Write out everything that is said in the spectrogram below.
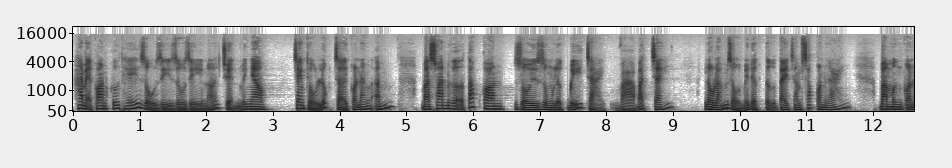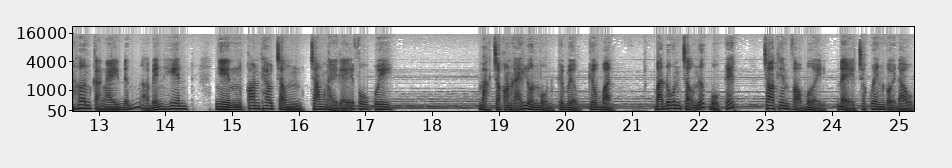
Hai mẹ con cứ thế dù gì dù gì nói chuyện với nhau. Tranh thủ lúc trời còn nắng ấm, Bà xoan gỡ tóc con Rồi dùng lực bí chải và bắt cháy. Lâu lắm rồi mới được tự tay chăm sóc con gái. Bà mừng còn hơn cả ngày đứng ở bên hiên, Nhìn con theo chồng trong ngày lễ vô quy. Mặc cho con gái luôn mồn kêu miệng kêu bận, Bà đun chậu nước bổ kết, Cho thêm vỏ bưởi để cho quên gội đầu.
